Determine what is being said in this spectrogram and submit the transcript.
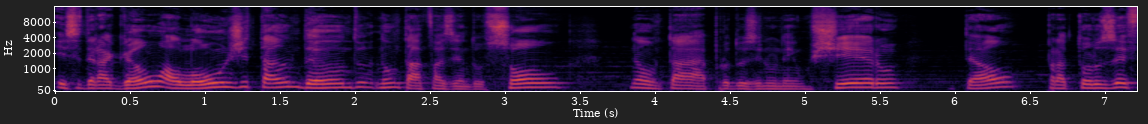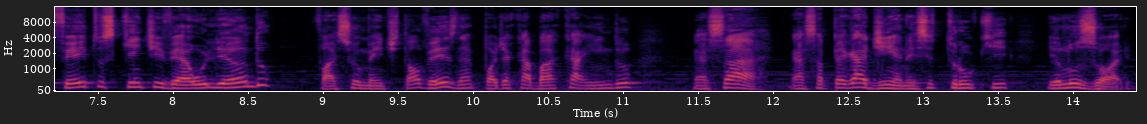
esse dragão ao longe está andando, não está fazendo som, não está produzindo nenhum cheiro. Então, para todos os efeitos, quem estiver olhando, facilmente talvez, né, pode acabar caindo nessa, nessa pegadinha, nesse truque ilusório.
